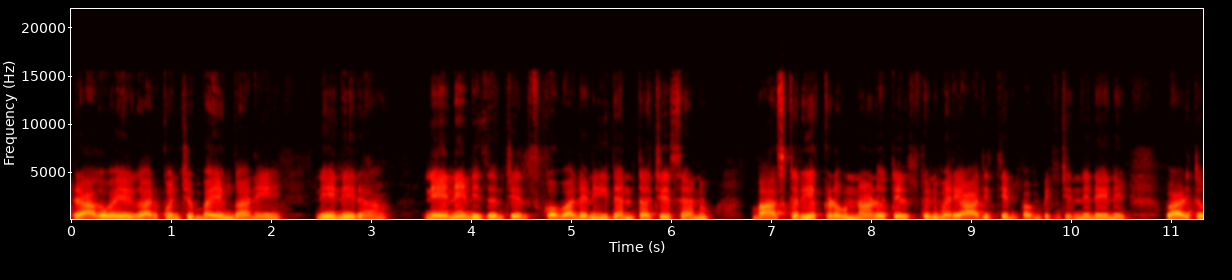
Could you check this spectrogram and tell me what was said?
రాఘవయ్య గారు కొంచెం భయంగానే నేనేరా నేనే నిజం తెలుసుకోవాలని ఇదంతా చేశాను. భాస్కర్ ఎక్కడ ఉన్నాడో తెలుసుకుని మరి ఆదిత్యని పంపించింది నేనే. వాడితో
